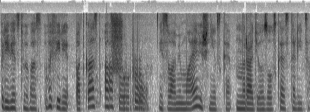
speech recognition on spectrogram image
Приветствую вас! В эфире подкаст Offshore Pro. И с вами Майя Вишневская на радио «Азовская столица».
